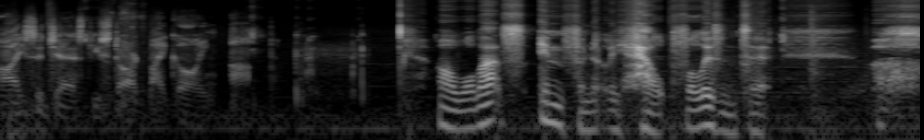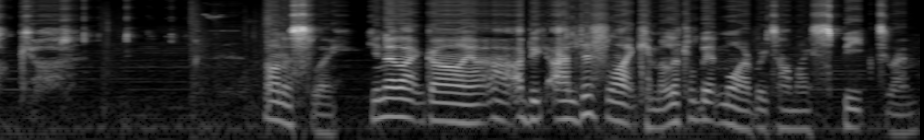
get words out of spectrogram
I suggest you start by going up. Oh well that's infinitely helpful, isn't it? Oh god. Honestly, you know that guy, I, I, I dislike him a little bit more every time I speak to him.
